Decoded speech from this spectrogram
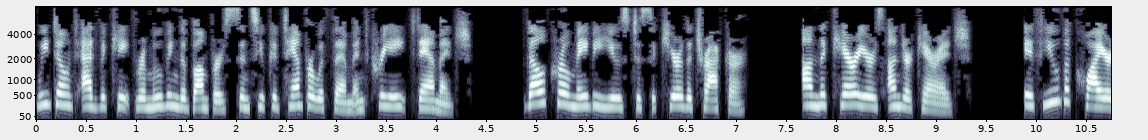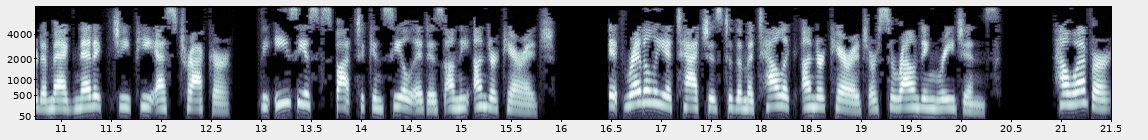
we don't advocate removing the bumpers since you could tamper with them and create damage. Velcro may be used to secure the tracker. On the carrier's undercarriage. If you've acquired a magnetic GPS tracker, the easiest spot to conceal it is on the undercarriage. It readily attaches to the metallic undercarriage or surrounding regions. However,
